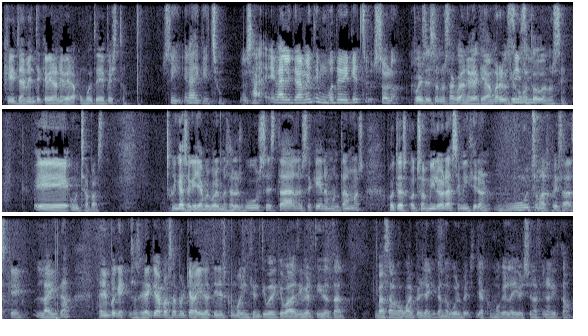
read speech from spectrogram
Que literalmente que había en la nevera un bote de pesto. Sí, era de ketchup. O sea, era literalmente un bote de ketchup solo. Pues eso nos sacó de la nevera, que habíamos recogido Sí, como todo, no sé. Eh, un chapas. En caso que ya pues volvimos a los buses, tal, no sé qué, nos montamos. Otras 8.000 horas se me hicieron mucho más pesadas que la ida. También porque, o sea, sabía que iba a pasar porque a la ida tienes como el incentivo de que vas divertido, tal. Vas a algo guay, pero ya que cuando vuelves, ya es como que la diversión ha finalizado.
